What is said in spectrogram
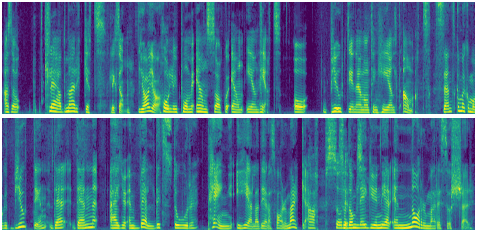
Alltså klädmärket liksom Ja, ja. håller ju på med en sak och en enhet. Och beautyn är någonting helt annat. Sen ska man komma ihåg att beautyn, den, den är ju en väldigt stor peng i hela deras varumärke. Absolut. Så de lägger ju ner enorma resurser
